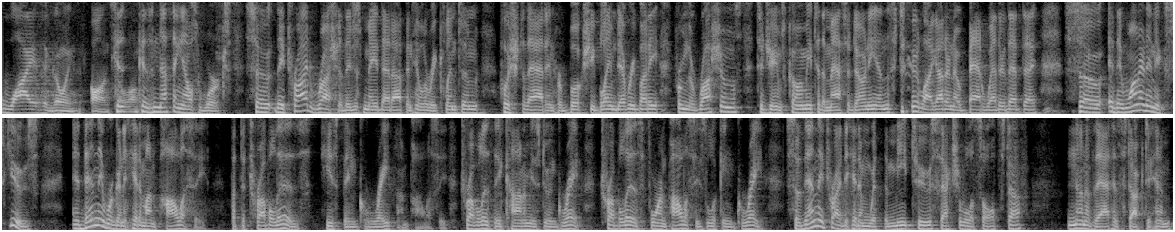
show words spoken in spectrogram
Why is it going on so long? Because nothing else works. So they tried Russia. They just made that up, and Hillary Clinton pushed that in her book. She blamed everybody from the Russians to James Comey to the Macedonians to, like, I don't know, bad weather that day. So they wanted an excuse. And then they were going to hit him on policy. But the trouble is, he's been great on policy. Trouble is, the economy is doing great. Trouble is, foreign policy is looking great. So then they tried to hit him with the Me Too sexual assault stuff. None of that has stuck to him.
